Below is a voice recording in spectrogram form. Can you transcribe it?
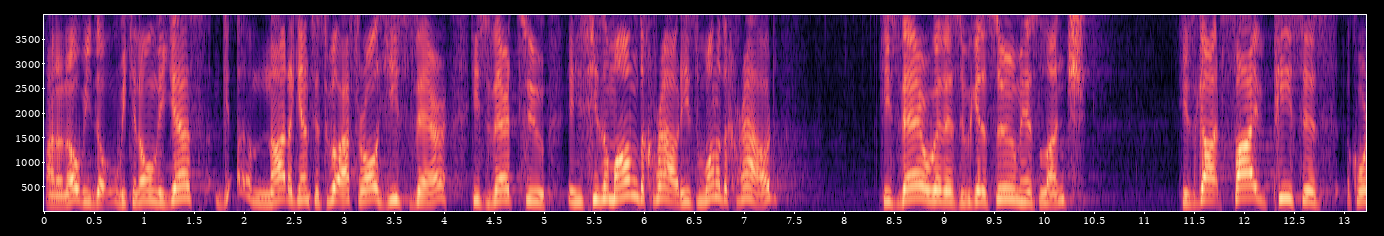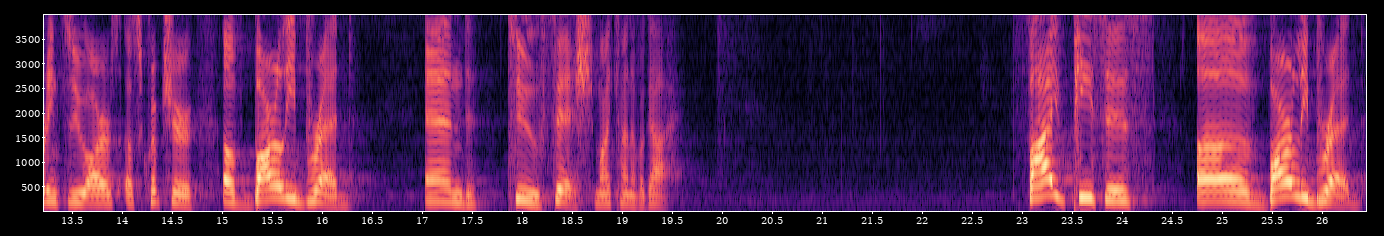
I don't know, we, don't, we can only guess, um, not against his will. After all, he's there. He's there to, he's, he's among the crowd. He's one of the crowd. He's there with his, we could assume, his lunch. He's got five pieces, according to our, our scripture, of barley bread and two fish, my kind of a guy. Five pieces of barley bread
